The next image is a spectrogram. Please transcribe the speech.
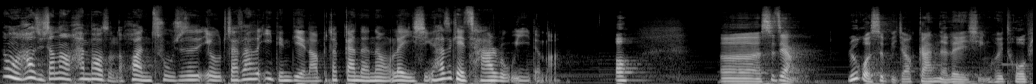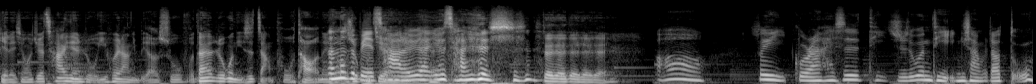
那我很好奇，像那种汗疱疹的患处，就是有假设它是一点点啊，比较干的那种类型，它是可以擦乳液的吗？哦，呃，是这样。如果是比较干的类型，会脱皮类型，我觉得擦一点乳液会让你比较舒服。但是如果你是长葡萄那种，那那就别擦了，越来 越擦越湿。对对对对对。哦，所以果然还是体质的问题影响比较多。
